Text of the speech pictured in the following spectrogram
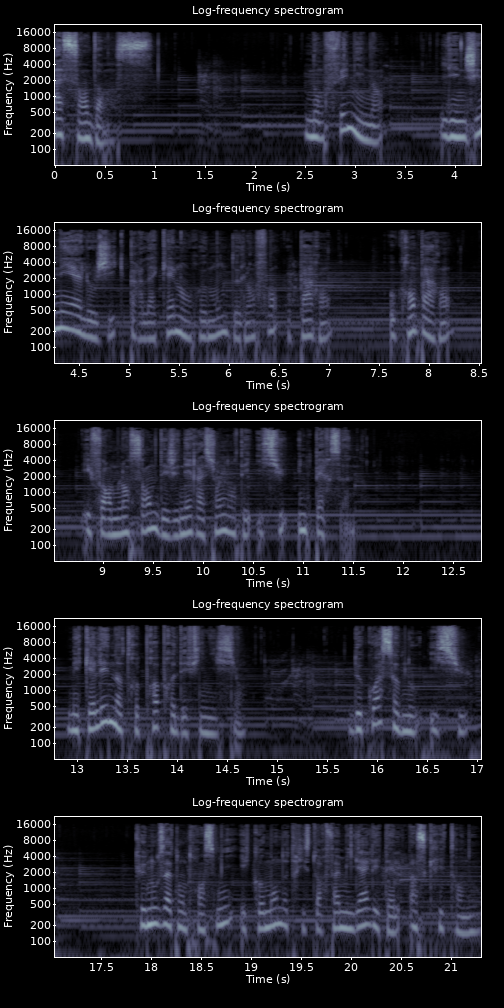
Ascendance. Nom féminin, ligne généalogique par laquelle on remonte de l'enfant aux parents, aux grands-parents et forme l'ensemble des générations dont est issue une personne. Mais quelle est notre propre définition? De quoi sommes-nous issus? Que nous a-t-on transmis et comment notre histoire familiale est-elle inscrite en nous?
